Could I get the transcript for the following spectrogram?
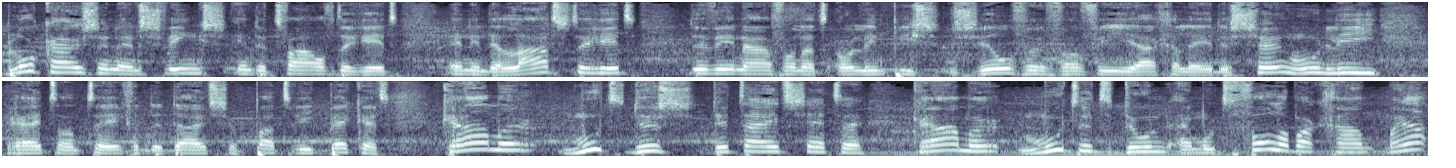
Blokhuizen en Swings in de twaalfde rit. En in de laatste rit de winnaar van het Olympisch zilver van vier jaar geleden. Seung Hoon Lee rijdt dan tegen de Duitse Patrick Beckert. Kramer moet dus de tijd zetten. Kramer moet het doen. Hij moet volle bak gaan. Maar ja,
